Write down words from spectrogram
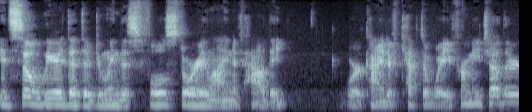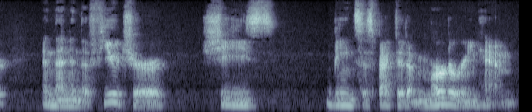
it's so weird that they're doing this full storyline of how they were kind of kept away from each other. And then in the future she's being suspected of murdering him.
